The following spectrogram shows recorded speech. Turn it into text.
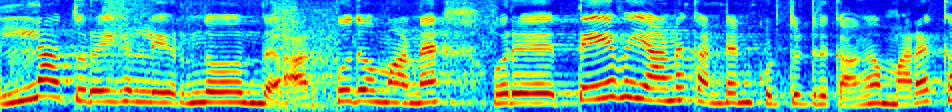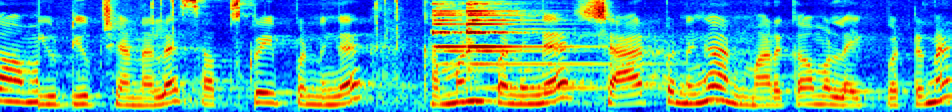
எல்லா துறைகள்ல இருந்தும் இந்த அற்புதமான ஒரு தேவையான கண்டென்ட் கொடுத்துட்டு இருக்காங்க மறக்காம யூடியூப் சேனலை சப்ஸ்கிரைப் பண்ணுங்க கமெண்ட் பண்ணுங்க ஷேர் பண்ணுங்க அண்ட் மறக்காம லைக் பட்டனை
